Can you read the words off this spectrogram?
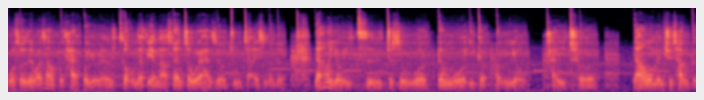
我所知，晚上不太会有人走那边啦。虽然周围还是有住宅什么的。然后有一次，就是我跟我一个朋友开车，然后我们去唱歌。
